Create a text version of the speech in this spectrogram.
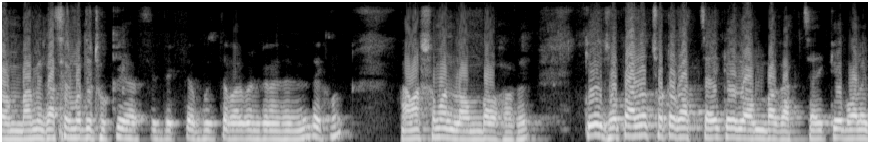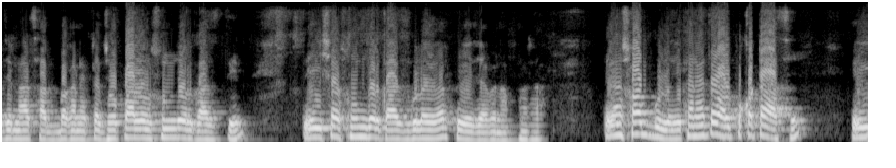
লম্বা, আমি গাছের মধ্যে ঢুকে আছি, দেখতে বুঝতে পারবেন কিনা জানি। দেখুন, আমার সমান লম্বাও হবে। কেউ ঝোপালো ছোট গাছ চাই, কেউ লম্বা গাছ চাই। কেউ বলে যে, না, ছাদ বাগানে একটা ঝোপালো সুন্দর গাছ দিন। তো এইসব সুন্দর গাছগুলো এবার পেয়ে যাবেন আপনারা। এখানে সবগুলো, এখানে তো অল্প কটা আছে। এই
